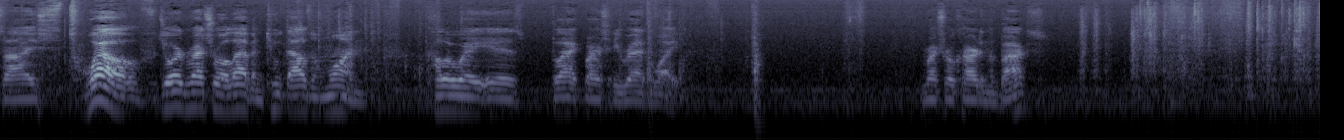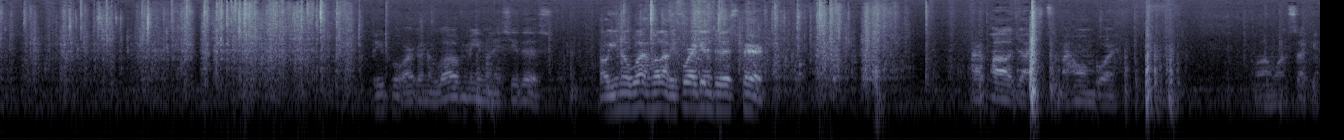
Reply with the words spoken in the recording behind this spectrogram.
Size 12, Jordan Retro 11, 2001. Colorway is black, varsity red, and white. Retro card in the box. People are gonna love me when they see this. Oh, you know what? Hold on, before I get into this pair, I apologize to my homeboy. Hold on one second.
